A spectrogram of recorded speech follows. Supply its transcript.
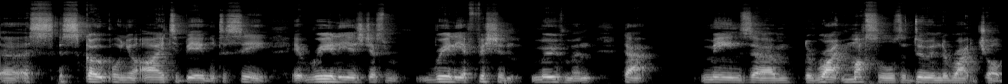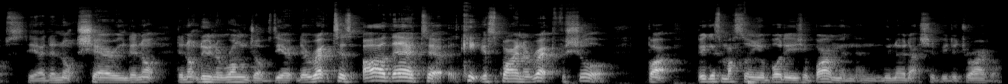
a, a, scope on your eye to be able to see. It really is just really efficient movement that means um, the right muscles are doing the right jobs. Yeah, they're not sharing. They're not. They're not doing the wrong jobs. The, the erectors are there to keep your spine erect for sure, but biggest muscle in your body is your bum, and, and we know that should be the driver.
